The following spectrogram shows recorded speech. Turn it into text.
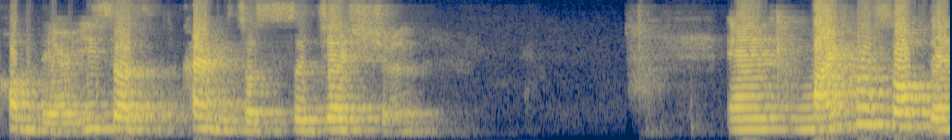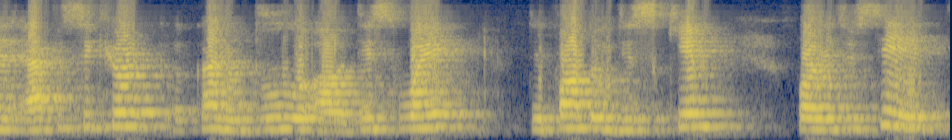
come there. It's a kind of just suggestion. And Microsoft and F-Secure kind of do uh, this way, they follow this scheme. But as you see,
